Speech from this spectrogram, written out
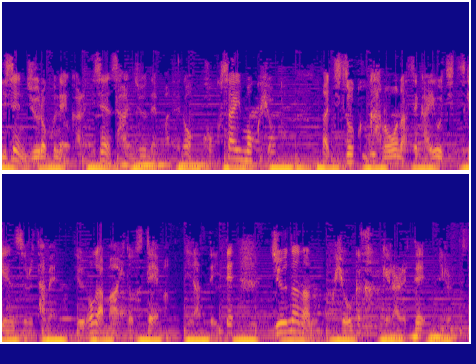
2016年から2030年までの国際目標と、まあ、持続可能な世界を実現するためっていうのがまあ一つテーマになっていて、17の目標が掲げられているんです。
